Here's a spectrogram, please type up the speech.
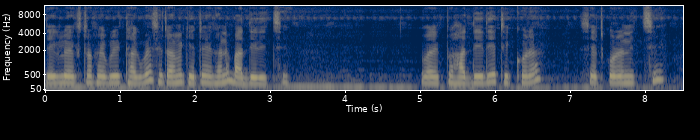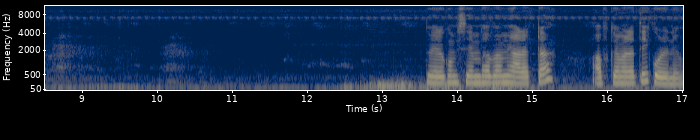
যেগুলো এক্সট্রা ফেব্রিক থাকবে, সেটা আমি কেটে এখানে বাদ দিয়ে দিচ্ছি। এবার একটু হাত দিয়ে দিয়ে ঠিক করে সেট করে নিচ্ছি। তো এরকম সেমভাবে আমি আর একটা অফ ক্যামেরাতেই করে নেব।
